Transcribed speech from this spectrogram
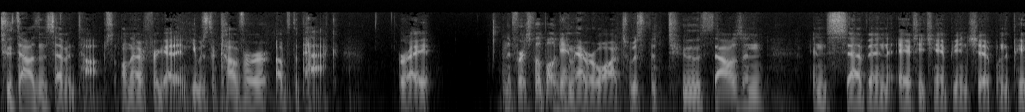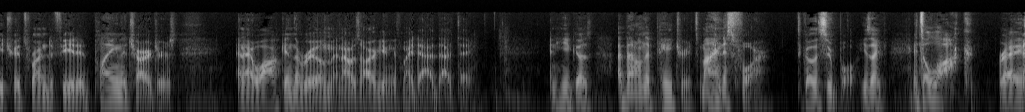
2007 Topps. I'll never forget it. And he was the cover of the pack, right? And the first football game I ever watched was the 2007 AFC Championship when the Patriots were undefeated, playing the Chargers. And I walk in the room and I was arguing with my dad that day. And he goes, I bet on the Patriots, minus four to go to the Super Bowl. He's like, it's a lock, right?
